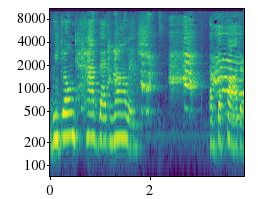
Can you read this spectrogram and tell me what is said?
we don't have that knowledge of the Father.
